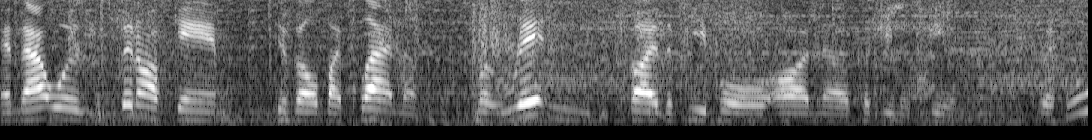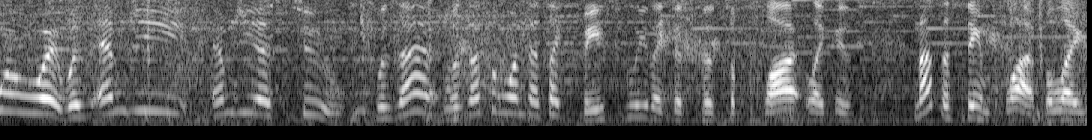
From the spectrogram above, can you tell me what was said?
and that was a spin-off game developed by Platinum, but written by the people on uh, Kojima's team. Wait, wait, wait, was MG MGS two? Was that was that the one that's like basically like the, the the plot like is not the same plot, but like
